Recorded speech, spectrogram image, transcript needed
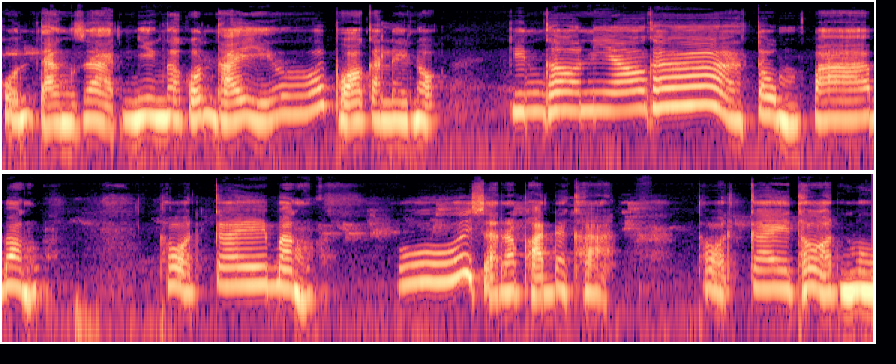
คนต่างชาติยิ่งกับคนไทยเอ้ยพอกันเลยเนาะกินข้าวเหนียวค่ะต้มปลาบ้างทอดไก่บ้างโอ้ยสารพัดอะค่ะทอดไก่ทอดหมู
